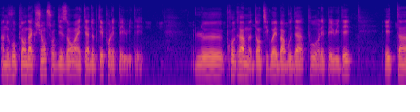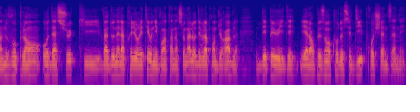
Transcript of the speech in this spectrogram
un nouveau plan d'action sur dix ans a été adopté pour les PEID le programme d'Antigua et Barbuda pour les PUID est un nouveau plan audacieux qui va donner la priorité au niveau international au développement durable des PUID et à leurs besoins au cours de ces dix prochaines années.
